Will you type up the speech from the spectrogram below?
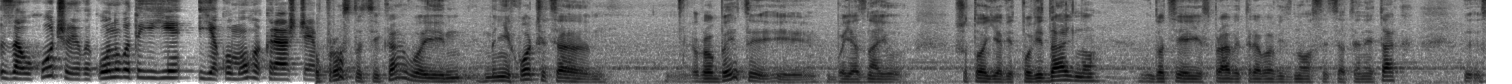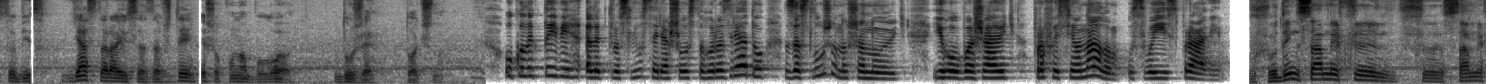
заохочує виконувати її якомога краще. Просто цікаво, і мені хочеться робити, і, бо я знаю, що то є відповідально. До цієї справи треба відноситися. Це не так собі. Я стараюся завжди, щоб воно було дуже точно. У колективі електрослюсаря шостого розряду заслужено шанують. Його вважають професіоналом у своїй справі. Один з самих, е, самих,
